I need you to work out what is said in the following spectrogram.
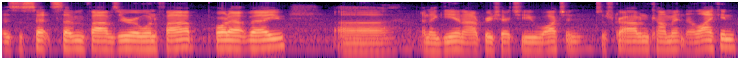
This is set 75015, part out value. Uh, and again, I appreciate you watching, subscribing, commenting, and liking.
